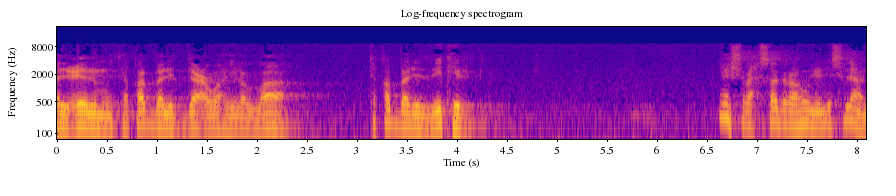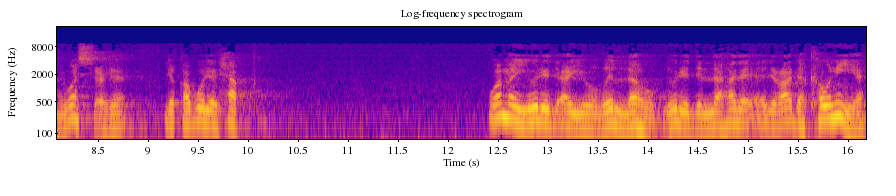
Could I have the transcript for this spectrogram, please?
العلم ويتقبل الدعوة إلى الله يتقبل الذكر يشرح صدره للإسلام يوسع لقبول الحق. ومن يرد أن يضله يريد الله هذا إرادة كونية.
